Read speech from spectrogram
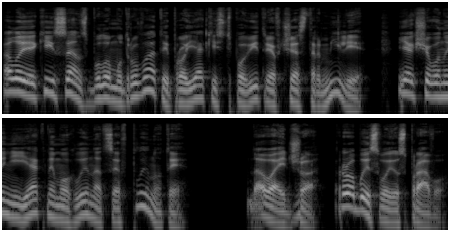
Але який сенс було мудрувати про якість повітря в Честермілі, якщо вони ніяк не могли на це вплинути? Давай, Джо, роби свою справу.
